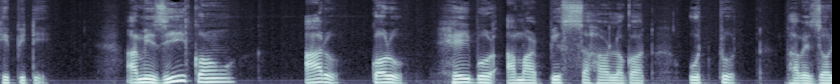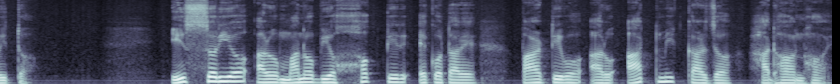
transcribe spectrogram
সিপিটি। আমি যি কওঁ আৰু কৰোঁ সেইবোৰ আমাৰ বিশ্বাসৰ লগত ওতপ্ৰোতভাৱে জড়িত। ঈশ্বৰীয় আৰু মানৱীয় শক্তিৰ একতাৰে পাৰ্থিৱ আৰু আত্মিক কাৰ্য সাধন হয়।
